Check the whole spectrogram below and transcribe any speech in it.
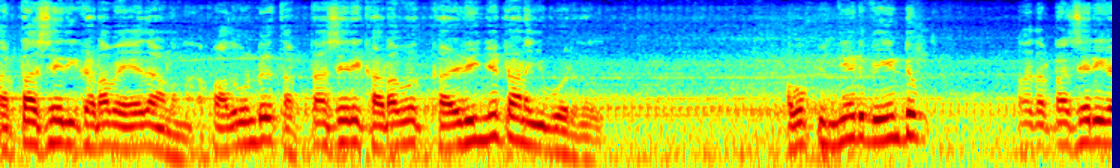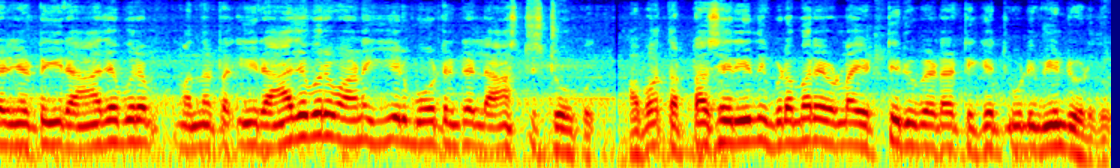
തട്ടാശ്ശേരി കടവ് ഏതാണെന്ന്. അപ്പോൾ അതുകൊണ്ട് തട്ടാശ്ശേരി കടവ് കഴിഞ്ഞിട്ടാണ് ഈ പോരുന്നത്. അപ്പോൾ പിന്നീട് വീണ്ടും തട്ടാശ്ശേരി കഴിഞ്ഞിട്ട് ഈ രാജപുരം വന്നിട്ട് ഈ രാജപുരമാണ് ഈ ഒരു ബോട്ടിന്റെ ലാസ്റ്റ് സ്റ്റോപ്പ് അപ്പോൾ തട്ടാശ്ശേരിയിൽ നിന്ന് ഇവിടം വരെയുള്ള എട്ട് രൂപയുടെ ടിക്കറ്റ് കൂടി വീണ്ടും എടുത്തു.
